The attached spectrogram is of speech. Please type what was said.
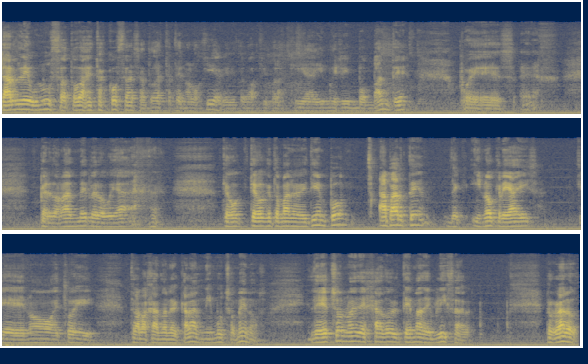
darle un uso a todas estas cosas, a toda esta tecnología que yo tengo aquí por aquí ahí muy rimbombante, pues eh, perdonadme, pero voy a tengo, tengo que tomarme mi tiempo. Aparte de y no creáis que no estoy trabajando en el canal, ni mucho menos. De hecho, no he dejado el tema de Blizzard pero claro,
